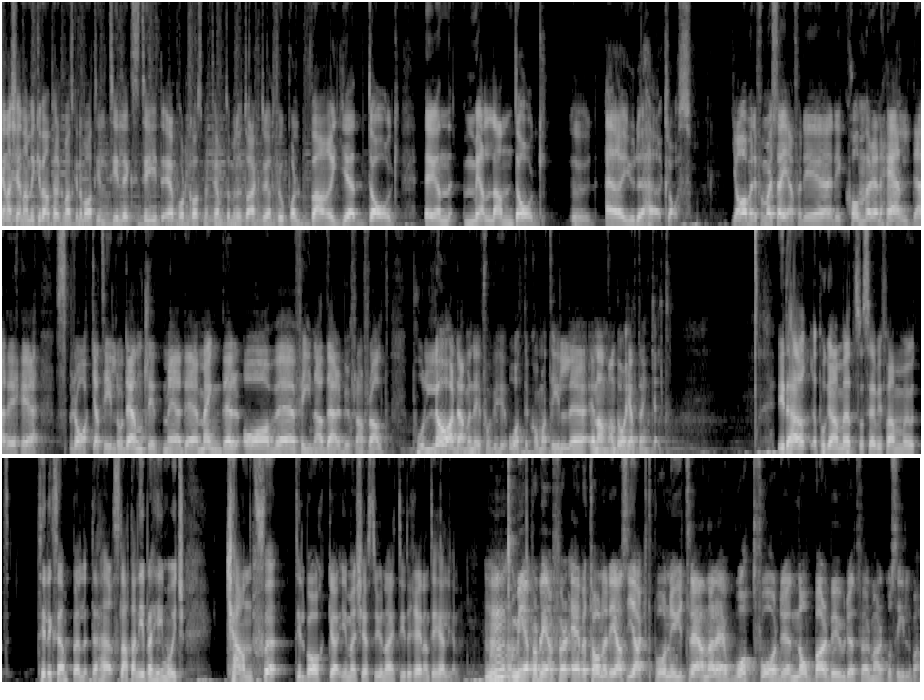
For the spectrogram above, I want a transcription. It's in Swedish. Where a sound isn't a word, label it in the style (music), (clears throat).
Tjena, tjena, mycket varmt välkomna ska ni vara till Tilläggstid, er podcast med 15 minuter aktuell fotboll varje dag. En mellandag eh, är ju det här, Claes. Ja, men det får man ju säga, för det, det kommer en helg där det sprakar till ordentligt med eh, mängder av eh, fina derbyn, framförallt på lördag. Men det får vi återkomma till en annan dag helt enkelt. I det här programmet så ser vi fram emot till exempel det här. Zlatan Ibrahimovic kanske tillbaka i Manchester United redan till helgen. Mm, mer problem för Everton i deras jakt på ny tränare. Watford nobbar budet för Marco Silva.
